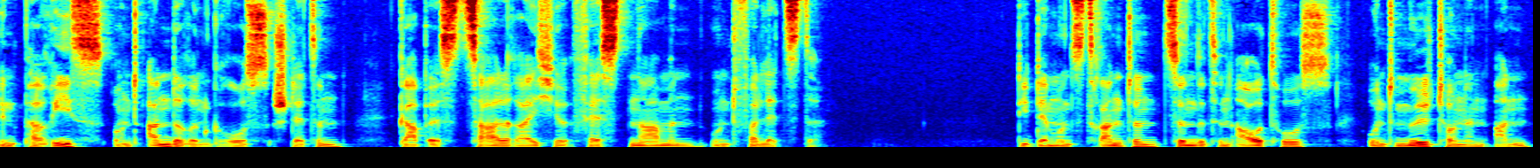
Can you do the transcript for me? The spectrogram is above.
In Paris und anderen Großstädten gab es zahlreiche Festnahmen und Verletzte. Die Demonstranten zündeten Autos und Mülltonnen an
